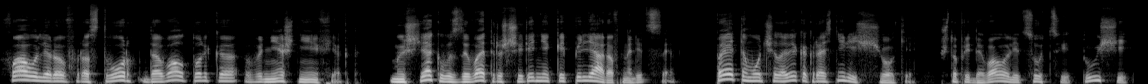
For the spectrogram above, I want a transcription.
Фаулеров раствор давал только внешний эффект. Мышьяк вызывает расширение капилляров на лице, поэтому у человека краснели щеки, что придавало лицу цветущий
